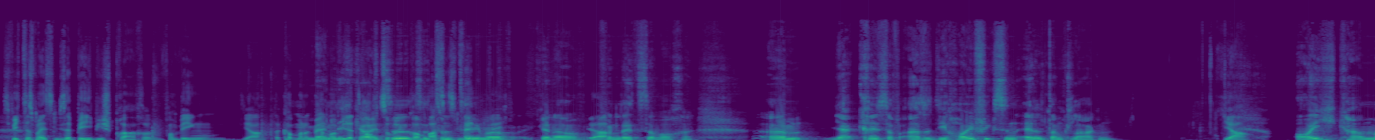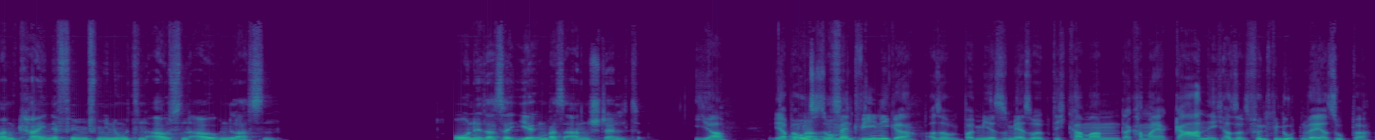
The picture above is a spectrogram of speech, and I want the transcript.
Es ist wichtig, dass man jetzt in dieser Babysprache, von wegen, ja, da kommt man, kann man wieder drauf zurückkommen, zu, zu, was ist Thema, Genau, von letzter Woche. Ähm, ja, Christoph, also die häufigsten Elternklagen. Ja. Euch kann man keine fünf Minuten aus den Augen lassen, ohne dass er irgendwas anstellt. Ja. Ja, bei Oder? uns ist es im also Moment weniger. Also bei mir ist es mehr so, dich kann man, da kann man ja gar nicht. Also fünf Minuten wäre ja super.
